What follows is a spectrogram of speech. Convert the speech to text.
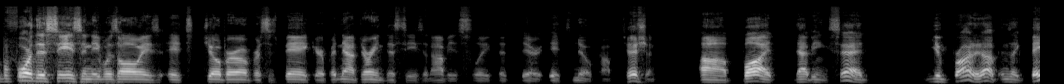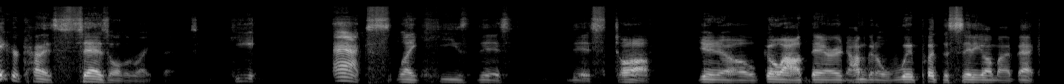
before this season, it was always it's Joe Burrow versus Baker. But now during this season, obviously, that there it's no competition. Uh, but that being said, you brought it up, and like Baker kind of says all the right things. He acts like he's this this tough, you know, go out there and I'm gonna put the city on my back.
